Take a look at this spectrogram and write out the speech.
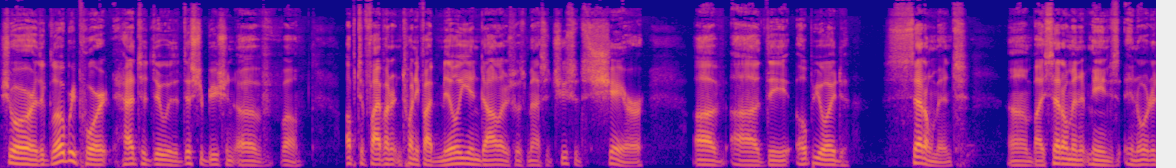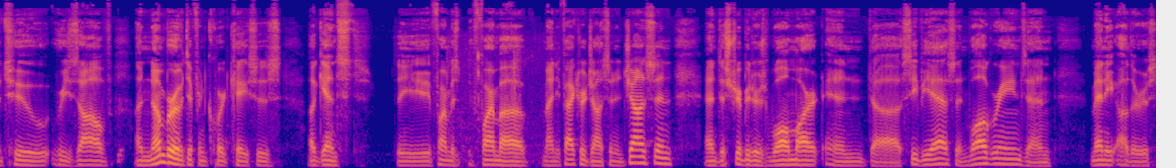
Sure. The Globe report had to do with a distribution of well, up to $525 million was Massachusetts' share of uh, the opioid settlement. Um, by settlement, it means in order to resolve a number of different court cases against the pharma, pharma manufacturer Johnson and Johnson and distributors Walmart and uh, CVS and Walgreens and many others.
